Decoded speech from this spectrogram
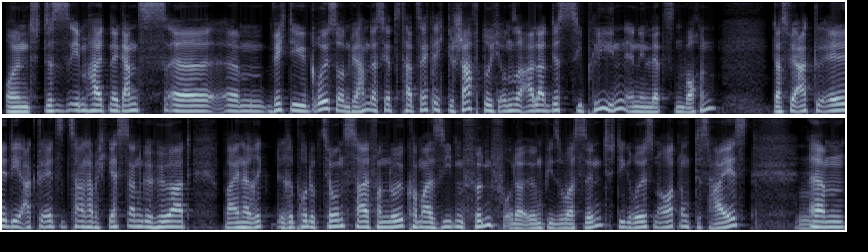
Und das ist eben halt eine ganz äh, ähm, wichtige Größe. Und wir haben das jetzt tatsächlich geschafft durch unsere aller Disziplin in den letzten Wochen, dass wir aktuell, die aktuellste Zahl habe ich gestern gehört, bei einer Re Reproduktionszahl von 0,75 oder irgendwie sowas sind, die Größenordnung. Das heißt, ähm,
